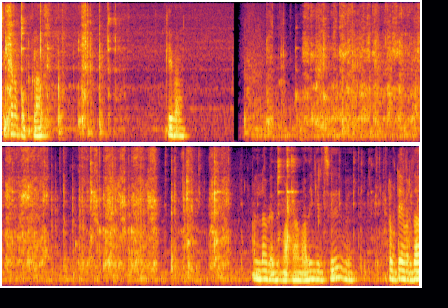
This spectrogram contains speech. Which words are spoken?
சிக்கனை போட்டுக்கலாம். ஓகேவா நல்லா வெது வதங்கிருச்சு. முட்டை முட்டையாக வருதா?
